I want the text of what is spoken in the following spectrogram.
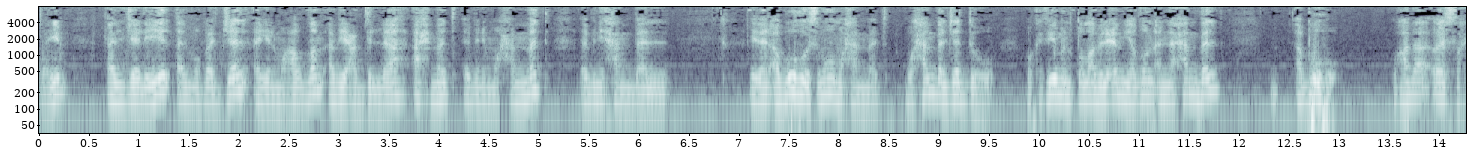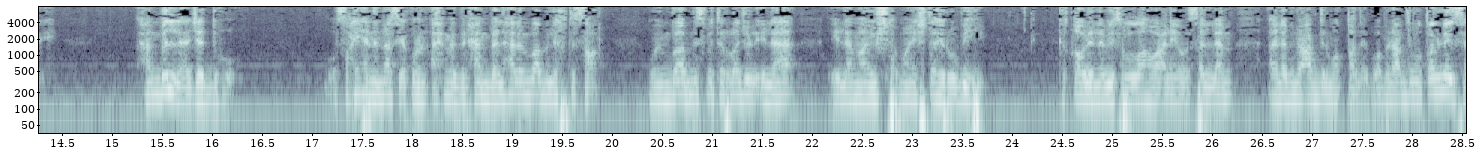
طيب الجليل المبجل أي المعظم أبي عبد الله أحمد بن محمد بن حنبل. إذا أبوه اسمه محمد وحنبل جده. وكثير من طلاب العلم يظن أن حنبل أبوه وهذا غير صحيح. حنبل جده. وصحيح أن الناس يقولون أحمد بن حنبل هذا من باب الاختصار ومن باب نسبة الرجل إلى إلى ما ما يشتهر به. كقول النبي صلى الله عليه وسلم أنا ابن عبد المطلب وابن عبد المطلب ليس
